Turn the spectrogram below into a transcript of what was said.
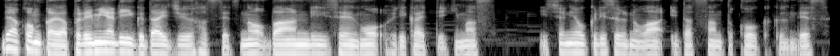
では今回はプレミアリーグ第18節のバーンリー戦を振り返っていきます。一緒にお送りするのは、伊達さんとコークくんです。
